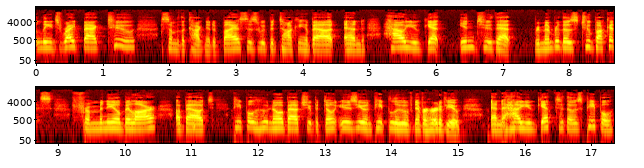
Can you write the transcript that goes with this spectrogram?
leads right back to some of the cognitive biases we've been talking about and how you get into that remember those two buckets from Manil Bilar about people who know about you but don't use you and people who have never heard of you and how you get to those people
